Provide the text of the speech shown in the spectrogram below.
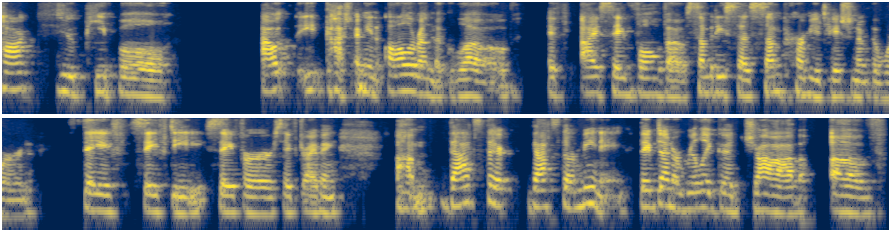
talk to people out, gosh, I mean, all around the globe. If I say Volvo, somebody says some permutation of the word safe, safety, safer, safe driving. Um, that's their that's their meaning. They've done a really good job of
